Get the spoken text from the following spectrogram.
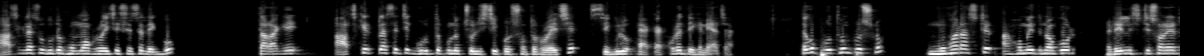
আজকের ক্লাসে দুটো হোমওয়ার্ক রয়েছে, শেষে দেখব। তার আগে আজকের ক্লাসে যে গুরুত্বপূর্ণ চল্লিশটি প্রশ্ন তো রয়েছে, সেগুলো এক এক করে দেখে নেওয়া যায় দেখো, প্রথম প্রশ্ন, মহারাষ্ট্রের আহমেদনগর রেল স্টেশনের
